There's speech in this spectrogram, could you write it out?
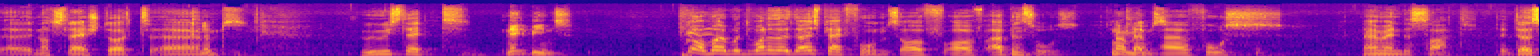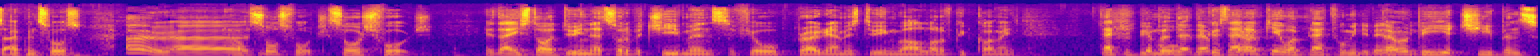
uh, not slash dot? Um, Clips. Who is that? NetBeans. Yeah, but but one of those, those platforms of, of open source. No, man. Uh, Force. No man, the site that does open source. Oh, uh, SourceForge. SourceForge. If they start doing that sort of achievements, if your program is doing well, a lot of good comments, that would be Yeah, but more that- that- because they that- don't care what platform you develop. That would be achievements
